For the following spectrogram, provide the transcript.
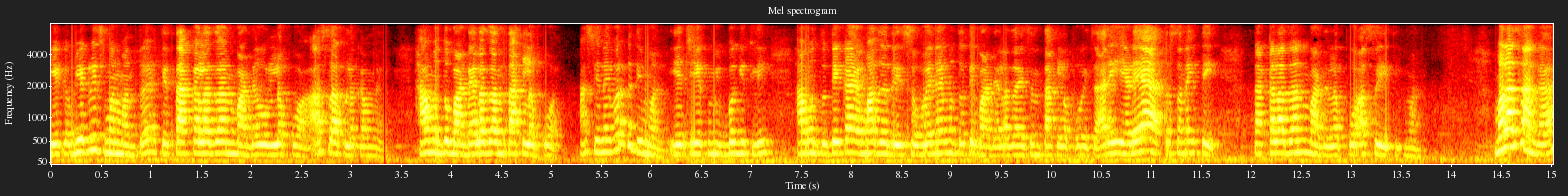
हे वेगळीच मन म्हणतं ते ताकाला जाण भांडव लपवा असं आपलं काम नाही हा म्हणतो भांड्याला जाण ताक लपवा. अशी नाही बरं का ती मन. याची एक मी बघितली. हा म्हणतो ते काय माझं ते सवय नाही म्हणतो ते भांड्याला जायचं आणि ताक लपवायचं. अरे येड्या तसं नाही ते. ताकाला जाण भांड्याला लपवा असं आहे ती मन. मला सांगा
